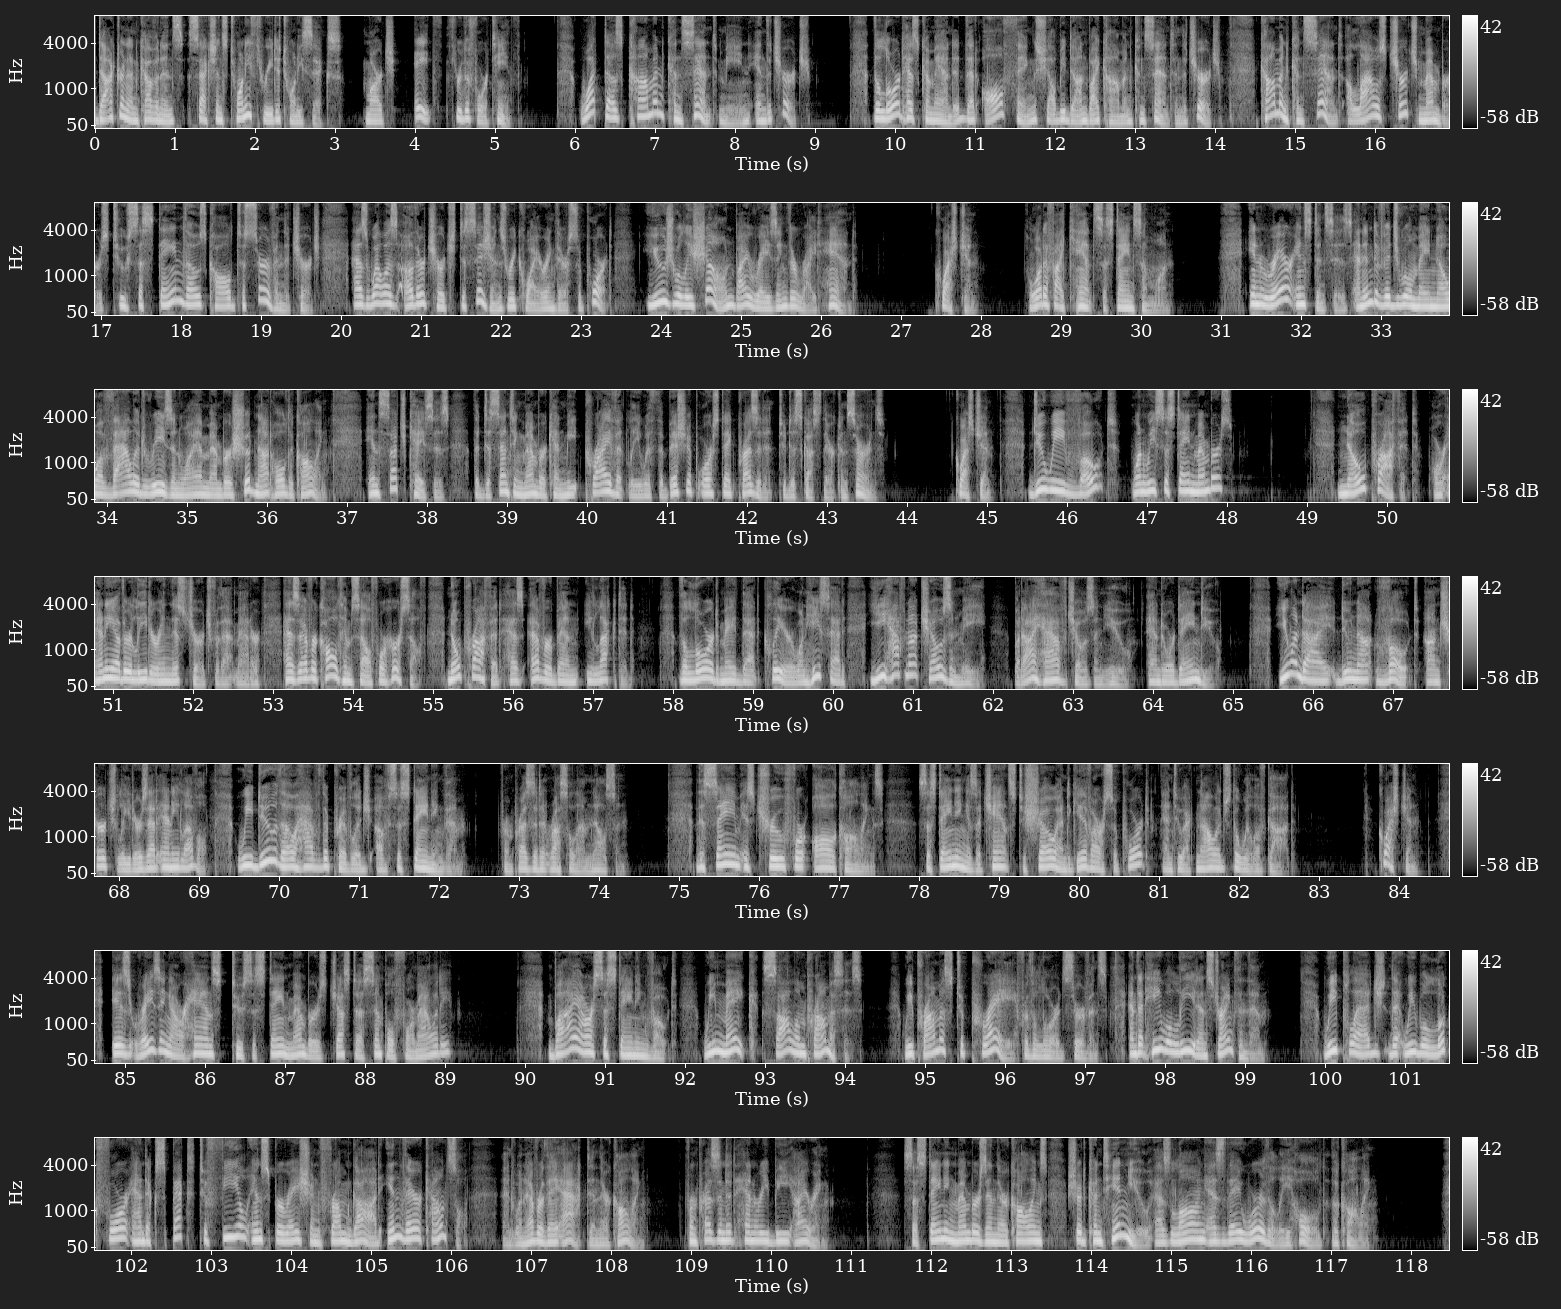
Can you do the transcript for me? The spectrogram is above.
Doctrine and Covenants, sections 23 to 26, March 8th through the 14th. What does common consent mean in the church? The Lord has commanded that all things shall be done by common consent in the church. Common consent allows church members to sustain those called to serve in the church, as well as other church decisions requiring their support, usually shown by raising the right hand. Question What if I can't sustain someone? In rare instances, an individual may know a valid reason why a member should not hold a calling. In such cases, the dissenting member can meet privately with the bishop or stake president to discuss their concerns. Question Do we vote when we sustain members? No prophet, or any other leader in this church for that matter, has ever called himself or herself. No prophet has ever been elected. The Lord made that clear when he said, Ye have not chosen me, but I have chosen you and ordained you. You and I do not vote on church leaders at any level. We do, though, have the privilege of sustaining them. From President Russell M. Nelson. The same is true for all callings. Sustaining is a chance to show and give our support and to acknowledge the will of God. Question Is raising our hands to sustain members just a simple formality? By our sustaining vote, we make solemn promises we promise to pray for the Lord's servants and that He will lead and strengthen them. We pledge that we will look for and expect to feel inspiration from God in their counsel and whenever they act in their calling. From President Henry B. Eyring. Sustaining members in their callings should continue as long as they worthily hold the calling.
